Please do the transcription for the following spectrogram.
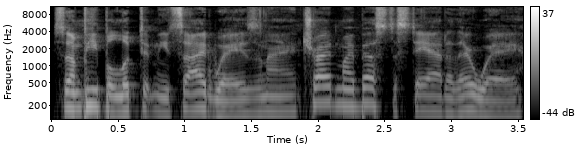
Some people looked at me sideways, and I tried my best to stay out of their way.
